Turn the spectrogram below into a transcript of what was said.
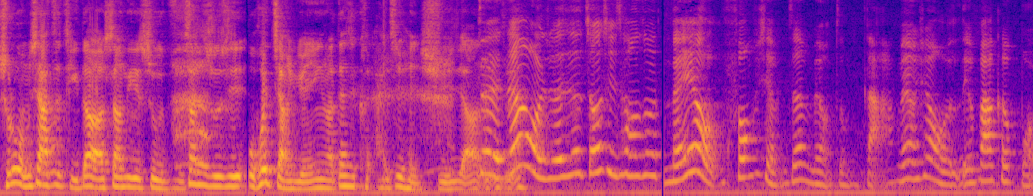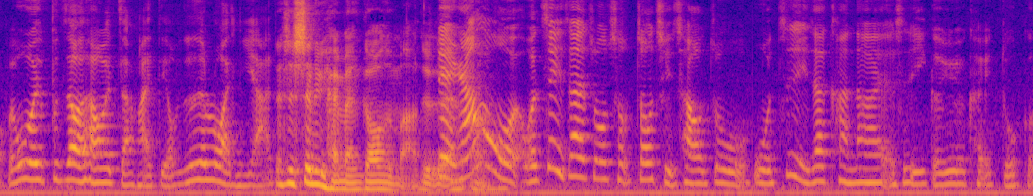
除了我们下次提到上帝数字，上帝数字我会讲原因了，但是可还是很虚这样。对，然后我觉得这周期操作没有风险，真的没有这么大，没有像我联发科宝贝，我也不知道它会涨还跌，我就是乱压。但是胜率还蛮高的嘛，对不对？对，然后我我自己在做周周期操作，我自己在看，大概也是一个月可以多个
